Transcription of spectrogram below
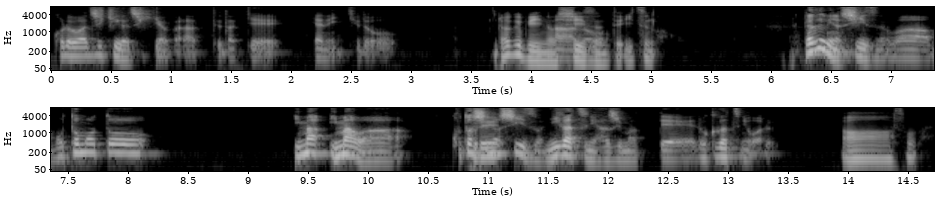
これは時期が時期やからってだけやねんけど、ラグビーのシーズンっていつなの？ラグビーのシーズンは、もともと、今、今は、今年のシーズンは2月に始まって、6月に終わる。ああ、そうなんや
